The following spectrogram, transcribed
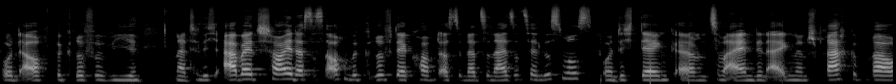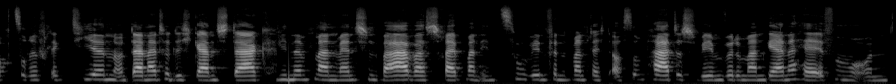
und auch Begriffe wie natürlich arbeitsscheu, das ist auch ein Begriff, der kommt aus dem Nationalsozialismus. Und ich denke, ähm, zum einen den eigenen Sprachgebrauch zu reflektieren und dann natürlich ganz stark, wie nimmt man Menschen wahr, was schreibt man ihnen zu, wen findet man vielleicht auch sympathisch, wem würde man gerne helfen. Und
